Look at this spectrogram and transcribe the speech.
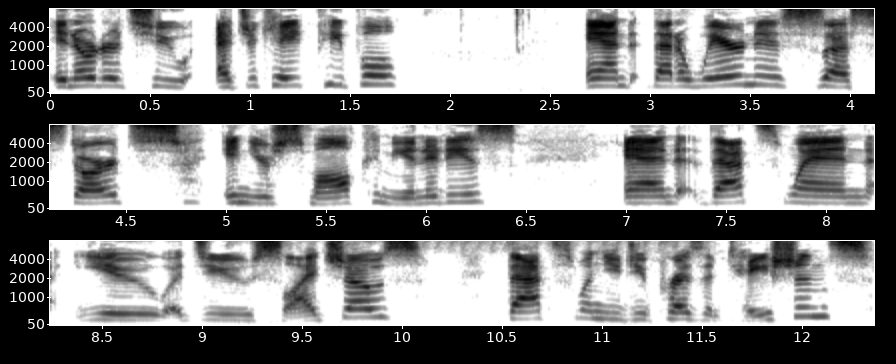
in order to educate people. And that awareness uh, starts in your small communities. And that's when you do slideshows. That's when you do presentations.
